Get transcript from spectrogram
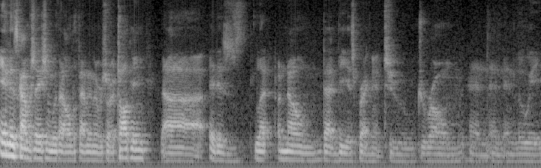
In this conversation with all the family members sort of talking, uh, it is let known that V is pregnant to Jerome and, and, and Louie.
